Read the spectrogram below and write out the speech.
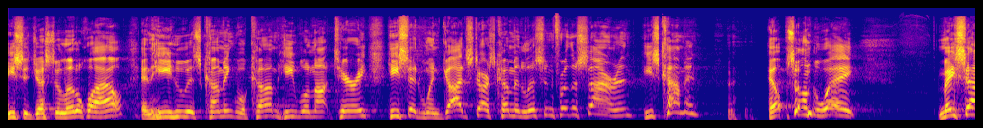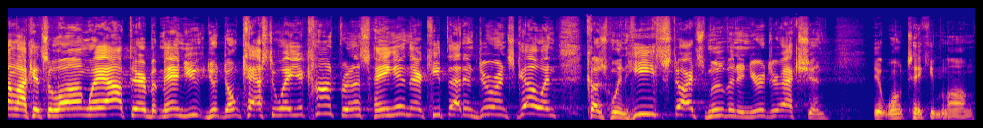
He said, just a little while, and he who is coming will come. He will not tarry. He said, when God starts coming, listen for the siren. He's coming. Help's on the way. It may sound like it's a long way out there, but man, you, you don't cast away your confidence. Hang in there, keep that endurance going, because when he starts moving in your direction, it won't take him long.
